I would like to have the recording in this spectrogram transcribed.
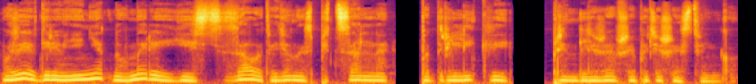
Музея в деревне нет, но в мэрии есть зал, отведенный специально под реликвии, принадлежавшие путешественнику.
